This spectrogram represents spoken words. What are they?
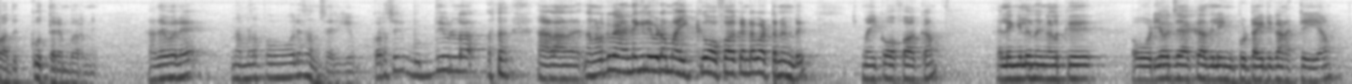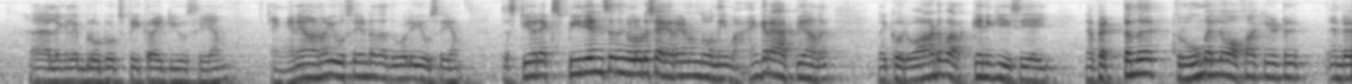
പതുക്കെ ഉത്തരം പറഞ്ഞു. അതേപോലെ നമ്മളെപ്പോലെ സംസാരിക്കും. കുറച്ച് ബുദ്ധിയുള്ള ആളാണ്. നമ്മൾക്ക് വേണ്ടെങ്കിൽ ഇവിടെ മൈക്ക് ഓഫ് ആക്കേണ്ട ബട്ടൺ ഉണ്ട്. മൈക്ക് ഓഫ് ആക്കാം അല്ലെങ്കിൽ നിങ്ങൾക്ക് ഓഡിയോ ജാക്ക് അതിൽ ഇൻപുട്ടായിട്ട് കണക്ട് ചെയ്യാം. അല്ലെങ്കിൽ ബ്ലൂടൂത്ത് സ്പീക്കറായിട്ട് യൂസ് ചെയ്യാം. എങ്ങനെയാണോ യൂസ് ചെയ്യേണ്ടത് അതുപോലെ യൂസ് ചെയ്യാം. ജസ്റ്റ് ഈ ഒരു എക്സ്പീരിയൻസ് നിങ്ങളോട് ഷെയർ ചെയ്യണമെന്ന് തോന്നി. ഭയങ്കര ഹാപ്പിയാണ് ലൈക്ക് ഒരുപാട് വർക്ക് എനിക്ക് ഈസിയായി ഞാൻ പെട്ടെന്ന് റൂമെല്ലാം ഓഫാക്കിയിട്ട് എന്റെ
